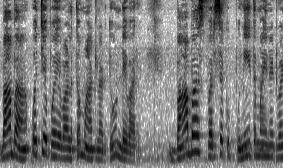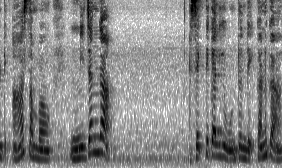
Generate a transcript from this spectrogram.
బాబా వచ్చే పోయే వాళ్ళతో మాట్లాడుతూ ఉండేవారు. బాబా స్పర్శకు పునీతమైనటువంటి ఆ స్తంభం నిజంగా శక్తి కలిగి ఉంటుంది. కనుక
